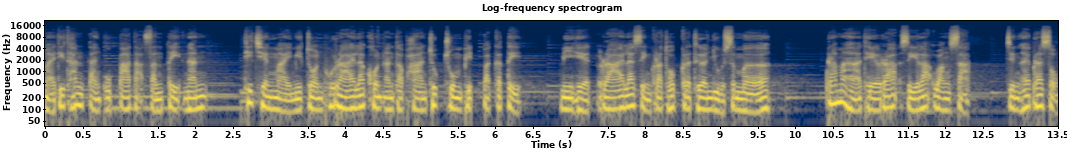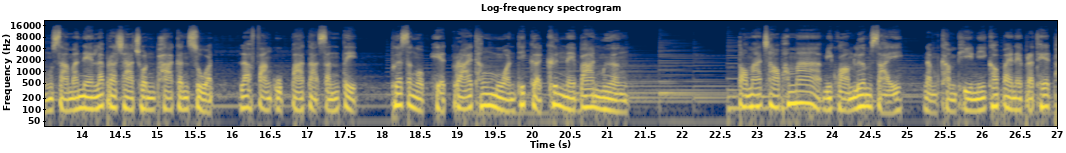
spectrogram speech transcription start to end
มัยที่ท่านแต่งอุปปาตสันตินั้น ที่เชียงใหม่มีโจรผู้ร้ายและคนอันธพาลชุกชุมผิดปกติ มีเหตุร้ายและสิ่งกระทบกระเทือนอยู่เสมอ พระมหาเถระศีละวังสะ จึงให้พระสงฆ์สามเณรและประชาชนพากันสวด และฟังอุปปาตสันติ เพื่อสงบเหตุร้ายทั้งมวลที่เกิดขึ้นในบ้านเมือง ต่อมาชาวพม่ามีความเลื่อมใสนำคำพีนี้เข้าไปในประเทศพ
